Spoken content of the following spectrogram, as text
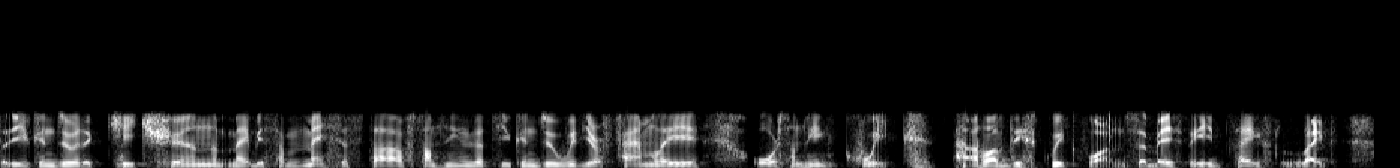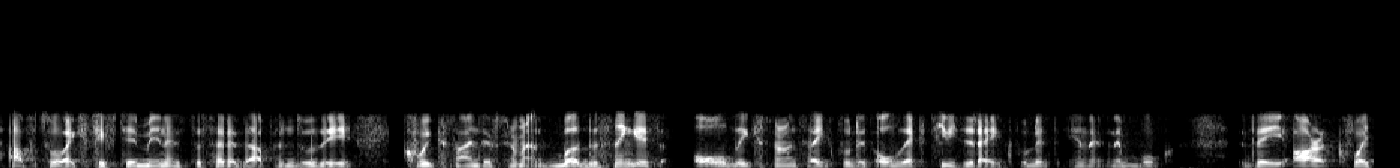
that you can do in the kitchen, maybe some messy stuff, something that you can do with your family, or something quick. I love this quick one. So basically, it takes like up to like 15 minutes to set it up and do the quick science experiment. But the thing is, all the experiments I included, all the activities I included in a, in a book they are quite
